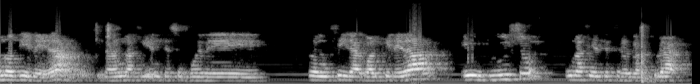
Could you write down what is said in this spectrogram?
no tiene edad. Al final, un accidente se puede producir a cualquier edad e incluso un accidente cerebrovascular.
